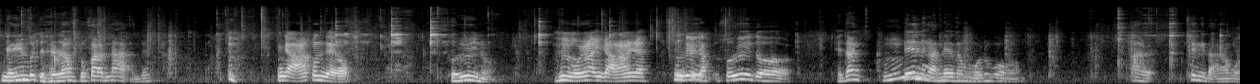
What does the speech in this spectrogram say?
내일부터 해장 숟가락 나안 돼. 이제 안 할 건데요. 소윤이는? 음, 몰라 이제 안 할래. 힘들다. 소윤, 소윤이도 해장 음. 되는가 안 되는가 모르고 아 챙기도 안 하고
